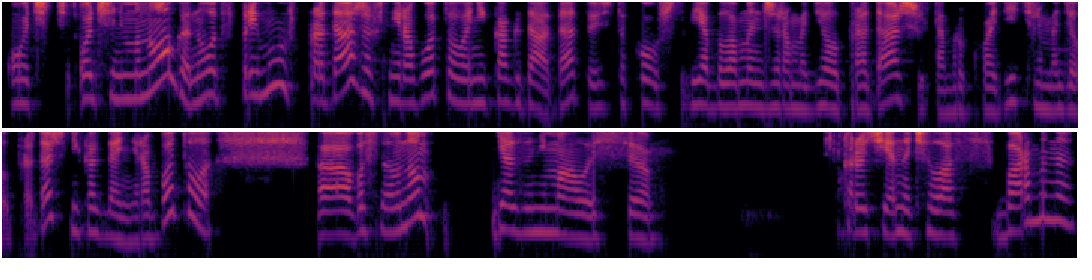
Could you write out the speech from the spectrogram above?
очень, очень много, но вот впрямую в продажах не работала никогда, да, то есть такого, чтобы я была менеджером отдела продаж или там руководителем отдела продаж, никогда не работала. Э, в основном я занималась Короче, я начала с бармена,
